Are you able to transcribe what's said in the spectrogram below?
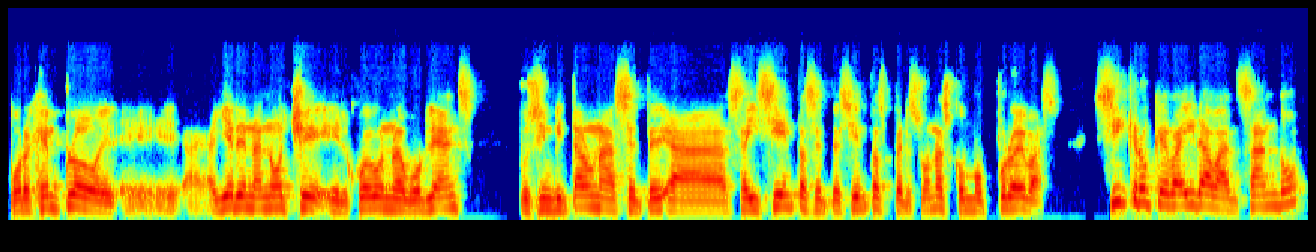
Por ejemplo, eh, ayer en la noche el juego en Nueva Orleans, pues invitaron a, sete, a 600, 700 personas como pruebas. Sí creo que va a ir avanzando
